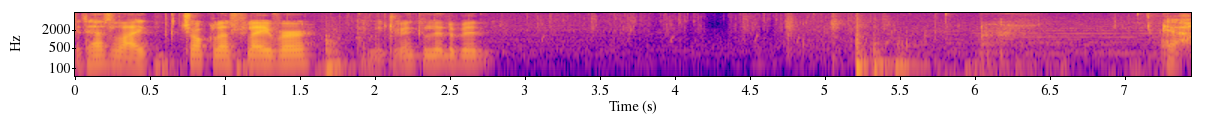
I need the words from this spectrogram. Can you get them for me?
It has like chocolate flavor. Let me drink a little bit. Yeah.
